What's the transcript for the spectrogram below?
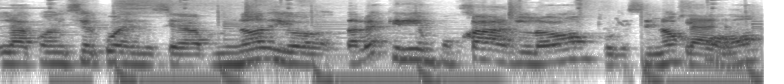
la consecuencia, ¿no? Digo, tal vez quería empujarlo porque se enojó.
